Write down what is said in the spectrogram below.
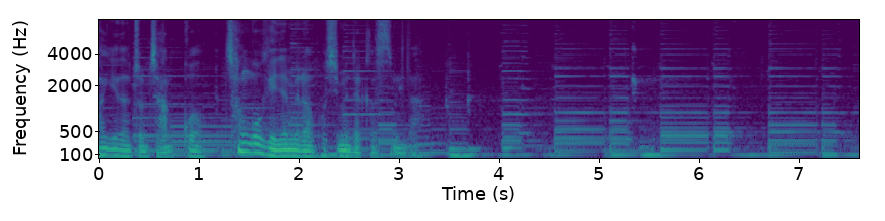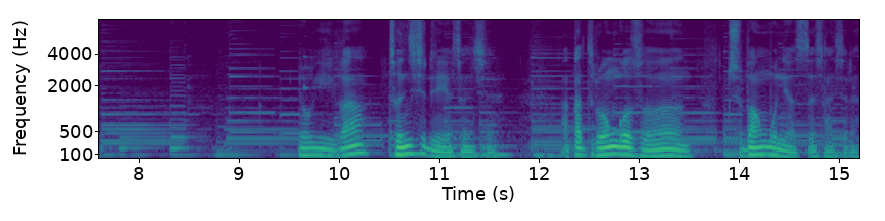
하기는 좀 작고 창고 개념이라 보시면 될 것 같습니다. 여기가 전실이에요, 전실. 아까 들어온 곳은 주방문이었어요, 사실은.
